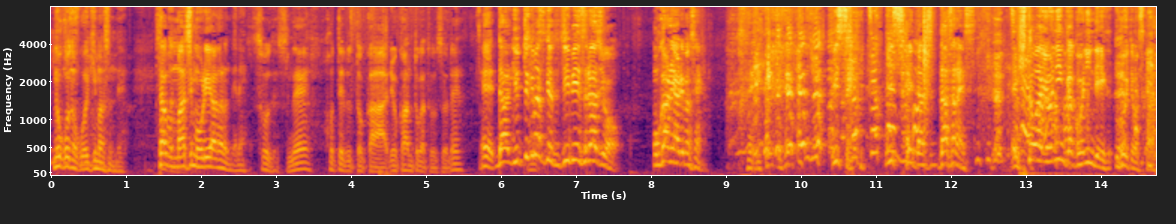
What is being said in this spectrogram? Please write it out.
のこのこ行きますんで、多分街盛り上がるんでね、そうですね。ホテルとか旅館とかってことですよね。えーだ言っときますけど、TBS ラジオ、お金ありません。一切、一切出し出さないです。え人は4人か5人で動いてますから。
